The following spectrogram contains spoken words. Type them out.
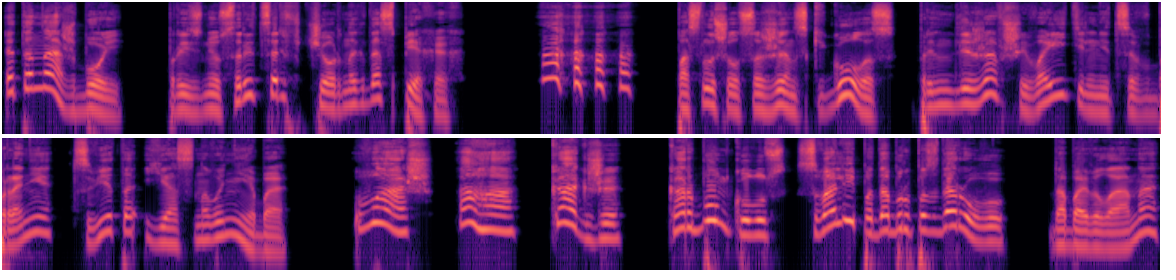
Это наш бой», — произнес рыцарь в черных доспехах. «Ха-ха-ха!» — послышался женский голос, принадлежавший воительнице в броне цвета ясного неба. «Ваш! Ага! Как же! Карбункулус, свали по добру по здорову!» Добавила она,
